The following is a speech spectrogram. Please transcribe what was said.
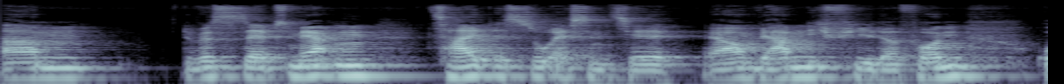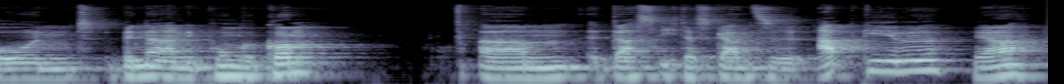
Ähm, du wirst es selbst merken, Zeit ist so essentiell, ja, und wir haben nicht viel davon. Und bin dann an den Punkt gekommen, ähm, dass ich das Ganze abgebe, ja,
